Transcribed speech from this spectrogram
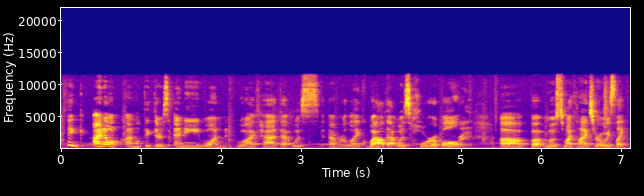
I think I don't I don't think there's anyone who I've had that was ever like, wow, that was horrible. Right. Uh, but most of my clients are always like,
